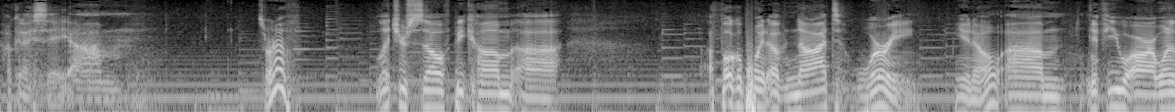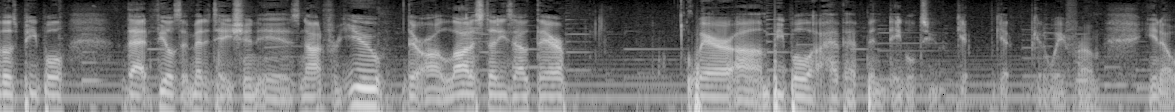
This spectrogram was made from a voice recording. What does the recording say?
How could I say? Um, sort of let yourself become uh, a focal point of not worrying. You know, um, if you are one of those people that feels that meditation is not for you, there are a lot of studies out there where um, people have, have been able to get get get away from, you know,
